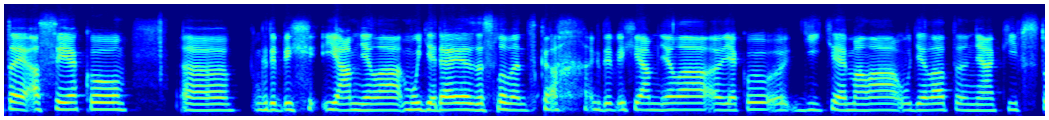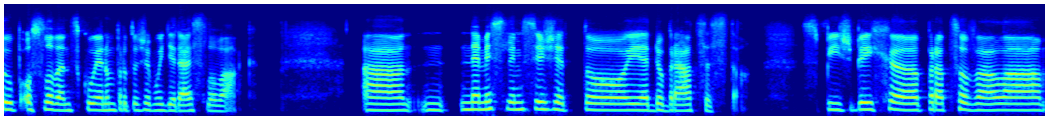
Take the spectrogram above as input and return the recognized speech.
to je asi jako Eh, kdybych já měla, můj děda je ze Slovenska, kdybych já měla eh, jako dítě malá udělat nějaký vstup o Slovensku, jenom protože můj děda je Slovák. A nemyslím si, že to je dobrá cesta. Spíš bych pracovala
